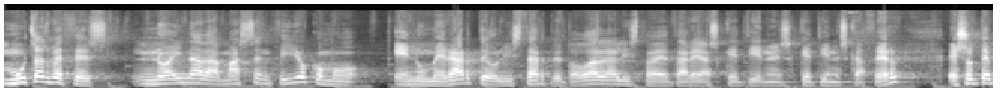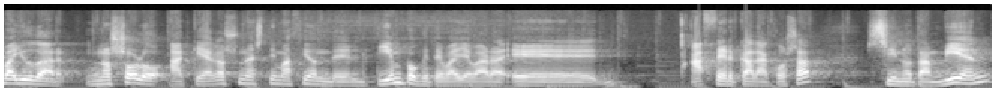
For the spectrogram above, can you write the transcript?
Muchas veces no hay nada más sencillo como enumerarte o listarte toda la lista de tareas que tienes que, tienes que hacer. Eso te va a ayudar no solo a que hagas una estimación del tiempo que te va a llevar eh, hacer cada cosa, sino también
